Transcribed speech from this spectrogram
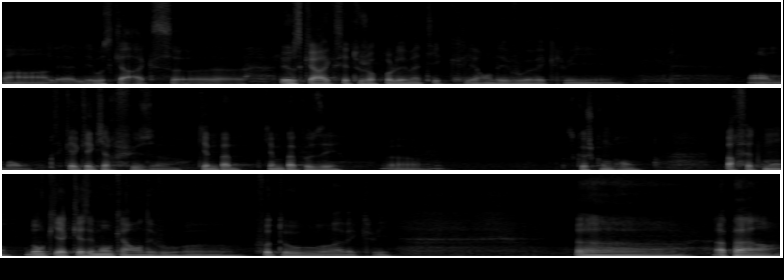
Ben, les, Oscarax, euh, les Oscarax, c'est toujours problématique, les rendez-vous avec lui. Bon, c'est quelqu'un qui refuse, euh, qui n'aime pas, pas poser, euh, ce que je comprends parfaitement. Donc il n'y a quasiment aucun rendez-vous euh, photo avec lui. Euh, à part,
